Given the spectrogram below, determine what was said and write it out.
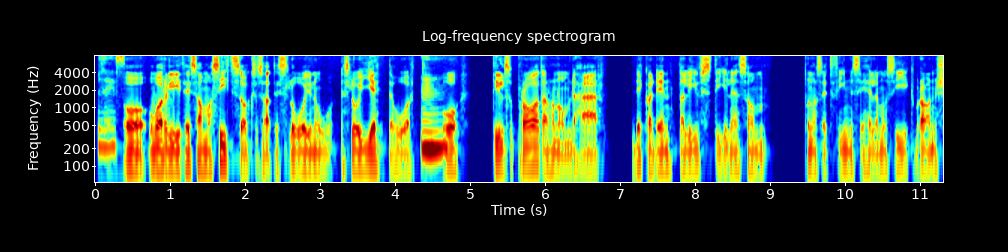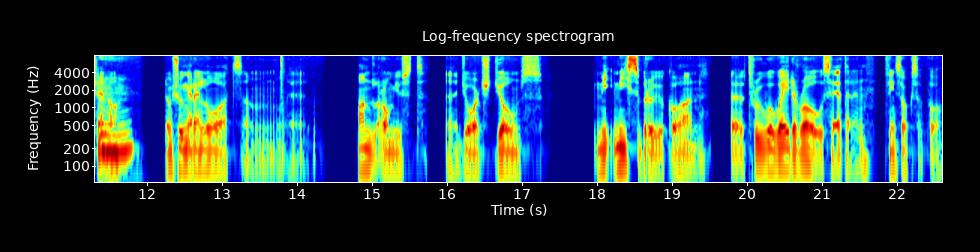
Precis. Och, och varit lite i samma sits också så att det slår ju nog, det slår jättehårt. Mm. Och till så pratar han om det här dekadenta livsstilen som på något sätt finns i hela musikbranschen. Och Mm. de sjunger en låt som eh, handlar om just eh, George Jones mi- missbruk och han eh, Threw away the rose heter den. Finns också på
